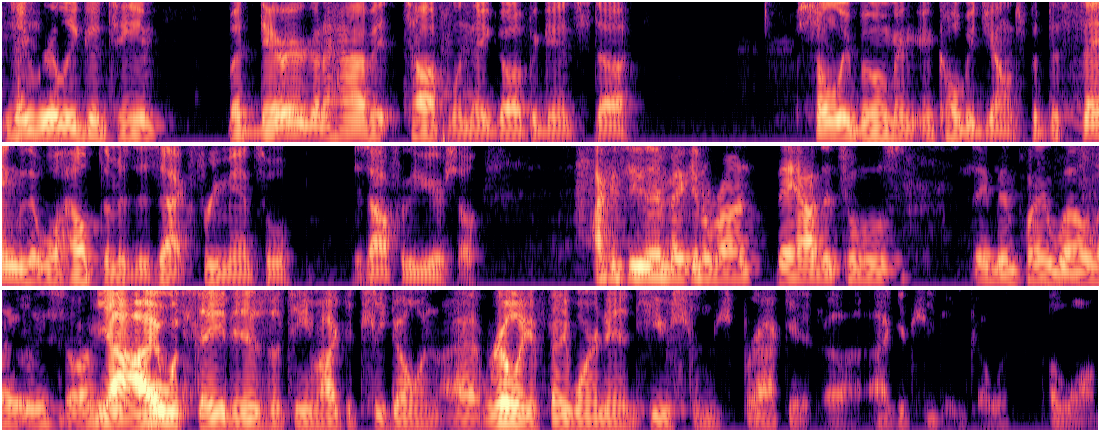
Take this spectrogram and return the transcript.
is a really good team, but they're going to have it tough when they go up against uh, Souley Boum and, and Colby Jones. But the thing that will help them is that Zach Freemantle is out for the year. So I can see them making a run. They have the tools. They've been playing well lately. So I mean, Yeah, Iowa State is a team I could see going. Uh, really, if they weren't in Houston's bracket, uh, I could see them going a long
